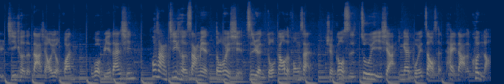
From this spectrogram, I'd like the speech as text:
与机壳的大小有关，不过别担心，通常机壳上面都会写支援多高的风扇，选购时注意一下，应该不会造成太大的困扰。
